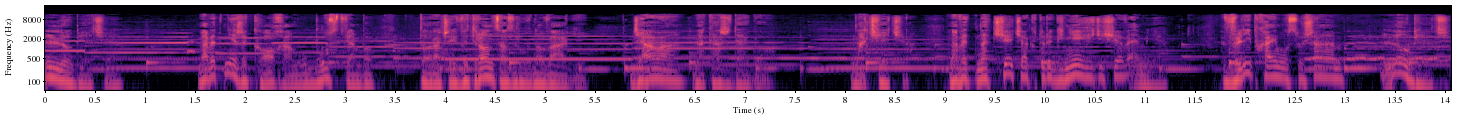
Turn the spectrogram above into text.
Lubię cię. Nawet nie, że kocham, ubóstwiam, bo to raczej wytrąca z równowagi. Działa na każdego. Na ciecia. Nawet na ciecia, który gnieździ się we mnie. W Lipheim usłyszałem, lubię cię.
